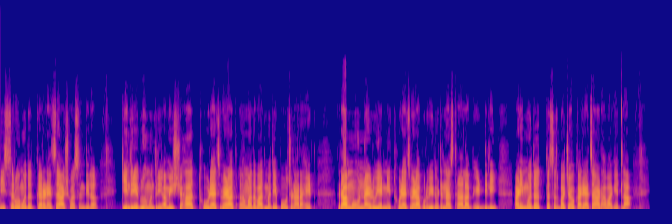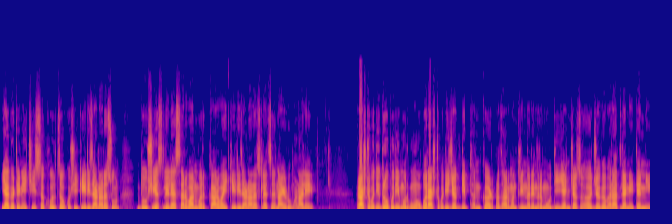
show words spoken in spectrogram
ती सर्व मदत करण्याचं आश्वासन दिलं. केंद्रीय गृहमंत्री अमित शहा थोड्याच वेळात अहमदाबादमध्ये पोहोचणार आहेत. राममोहन नायडू यांनी थोड्याच वेळापूर्वी घटनास्थळाला भेट दिली आणि मदत तसंच बचाव कार्याचा आढावा घेतला. या घटनेची सखोल चौकशी केली जाणार असून दोषी असलेल्या सर्वांवर कारवाई केली जाणार असल्याचं नायडू म्हणाले. राष्ट्रपती द्रौपदी मुर्मू उपराष्ट्रपती जगदीप धनखड प्रधानमंत्री नरेंद्र मोदी यांच्यासह जगभरातल्या नेत्यांनी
